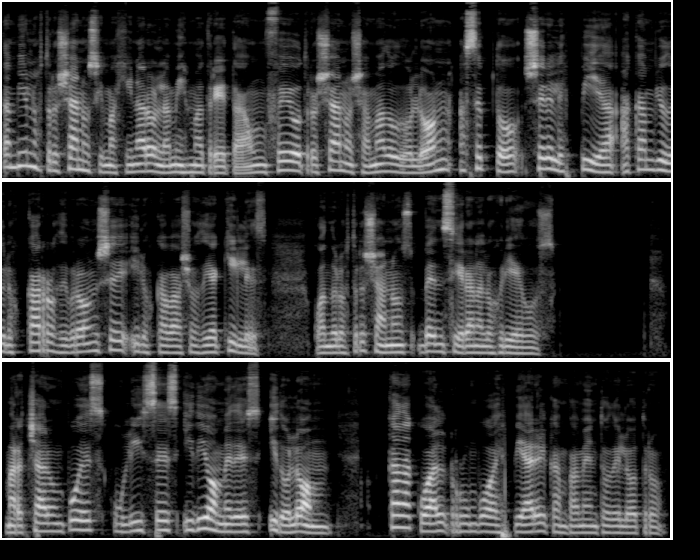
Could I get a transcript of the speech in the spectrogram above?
También los troyanos imaginaron la misma treta. Un feo troyano llamado Dolón aceptó ser el espía a cambio de los carros de bronce y los caballos de Aquiles, cuando los troyanos vencieran a los griegos. Marcharon, pues, Ulises y Diomedes y Dolón, cada cual rumbo a espiar el campamento del otro.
